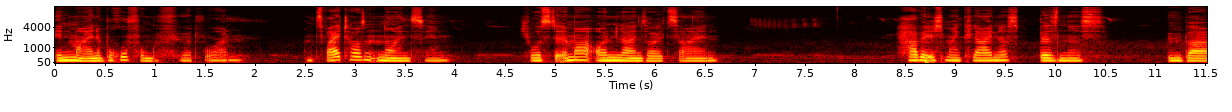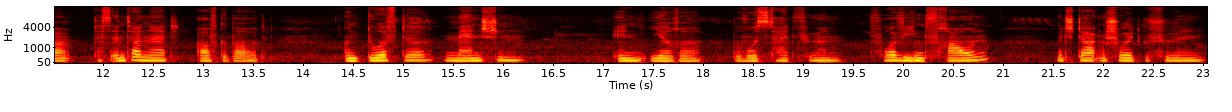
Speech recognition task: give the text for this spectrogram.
in meine Berufung geführt worden. Und 2019, ich wusste immer, online soll es sein, habe ich mein kleines Business über das Internet aufgebaut und durfte Menschen in ihre Bewusstheit führen. Vorwiegend Frauen mit starken Schuldgefühlen.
